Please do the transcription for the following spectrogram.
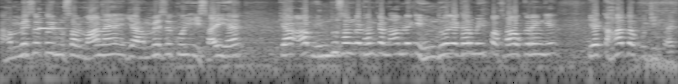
हम में से कोई मुसलमान है या हम में से कोई ईसाई है? क्या आप हिंदू संगठन का नाम लेके हिंदुओं के घर में ही पथराव करेंगे? ये कहाँ तक उचित है?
